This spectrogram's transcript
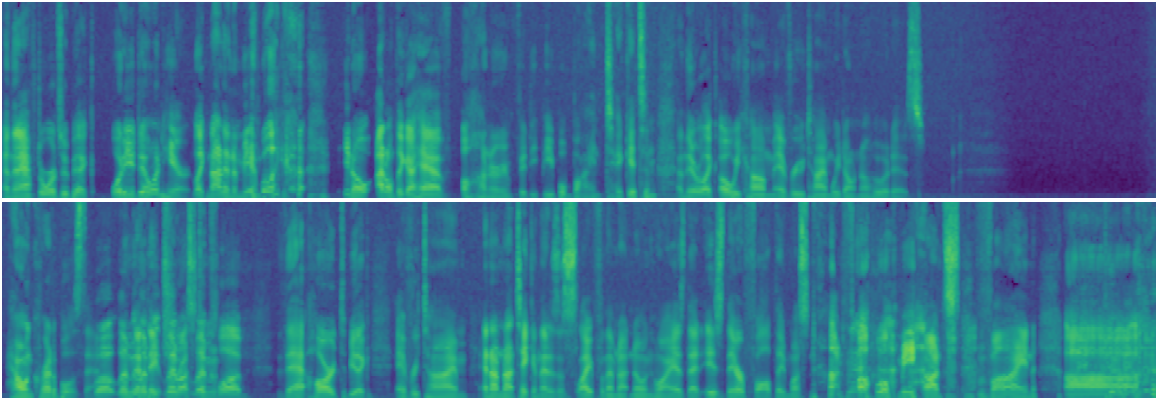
and then afterwards we'd be like, "What are you doing here?" Like not in a meeting, but like, you know, I don't think I have 150 people buying tickets, and and they were like, "Oh, we come every time we don't know who it is." How incredible is that? Well, let me- that let they me- trust let a club that hard to be like every time. And I'm not taking that as a slight for them not knowing who I is. That is their fault. They must not follow me on s- Vine. Uh,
